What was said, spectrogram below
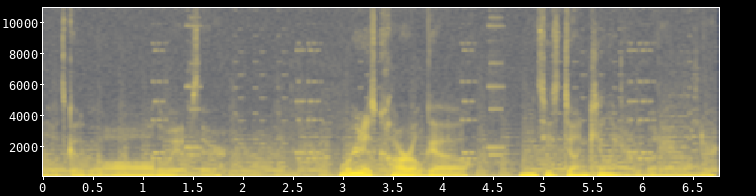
Oh, it's gotta go all the way up there. Where does Carl go once he's done killing everybody? I wonder.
